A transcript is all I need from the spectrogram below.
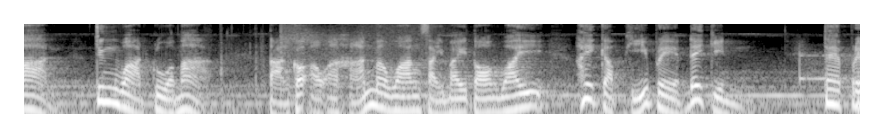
บ้านจึงหวาดกลัวมาก ต่างก็เอาอาหารมาวางใส่ใบตองไว้ ให้กับผีเปรตได้กิน แต่เปร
